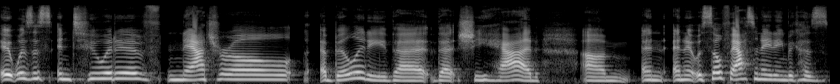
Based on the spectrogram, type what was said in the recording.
it was this intuitive, natural ability that that she had, um, and and it was so fascinating because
